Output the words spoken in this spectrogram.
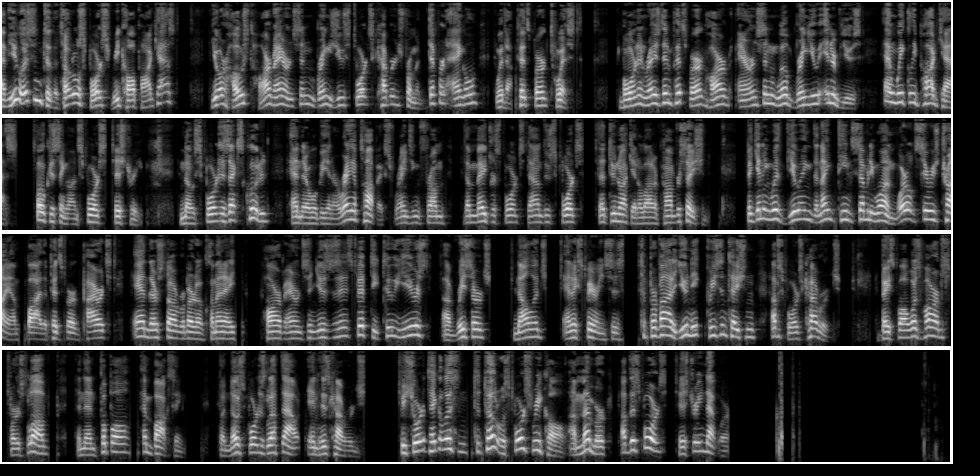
Have you listened to the Total Sports Recall podcast? Your host, Harv Aronson, brings you sports coverage from a different angle with a Pittsburgh twist. Born and raised in Pittsburgh, Harv Aronson will bring you interviews and weekly podcasts focusing on sports history. No sport is excluded, and there will be an array of topics ranging from the major sports down to sports that do not get a lot of conversation beginning with viewing the 1971 World Series triumph by the Pittsburgh Pirates and their star Roberto Clemente. Harv Aronson uses his 52 years of research, knowledge, and experiences to provide a unique presentation of sports coverage. Baseball was Harv's first love, and then football and boxing. But no sport is left out in his coverage. Be sure to take a listen to Total Sports Recall, a member of the Sports History Network.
